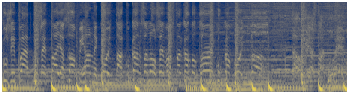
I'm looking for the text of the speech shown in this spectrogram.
Kusi päät kusettaa ja saapihan ne koittaa. Kun kansa nousee vastaan katsotaan kuka voittaa. Tää uljasta ku hevonen trojaa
